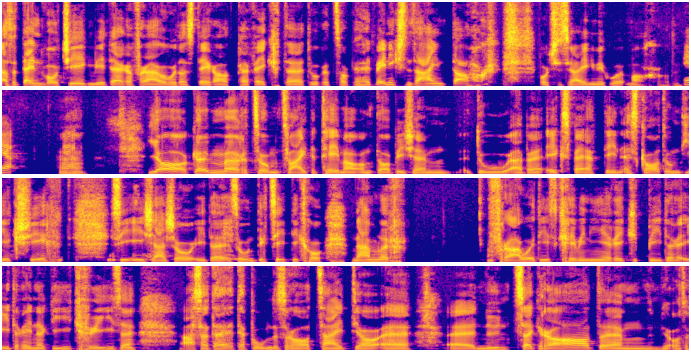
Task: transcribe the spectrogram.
Also dann willst du irgendwie dieser Frau, die das derart perfekt äh, durchgezogen hat, wenigstens einen Tag, willst du es ja irgendwie gut machen, oder? Ja. ja. Ja, gehen wir zum zweiten Thema und da bist ähm, du eben Expertin. Es geht um die Geschichte. Sie ist auch schon in der Sonntagszeitung gekommen, nämlich Frauendiskriminierung bei der, in der Energiekrise. Also der, der Bundesrat sagt ja äh, äh, 19 Grad, ähm, oder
